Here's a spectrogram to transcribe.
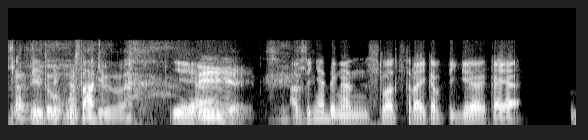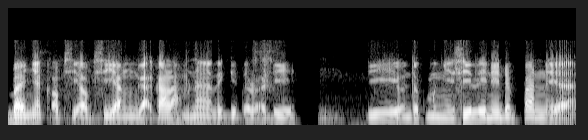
Berarti itu dengan, mustahil. Iya. iya. Artinya dengan slot striker tiga kayak banyak opsi-opsi yang nggak kalah menarik gitu loh di di untuk mengisi lini depan ya.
